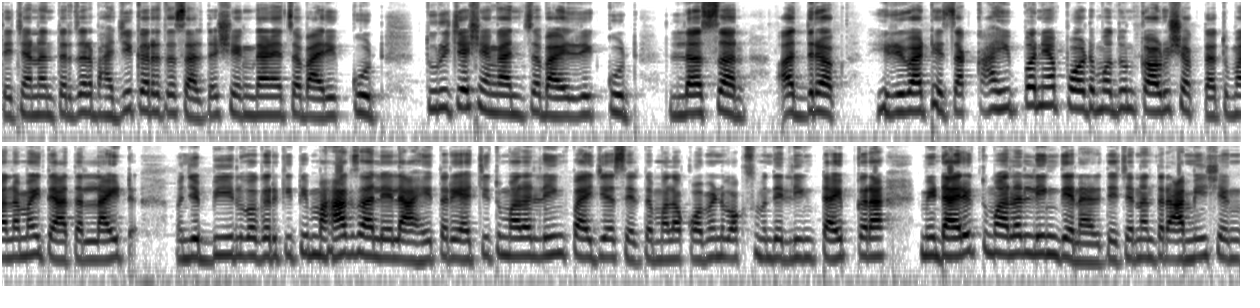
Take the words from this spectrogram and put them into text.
त्याच्यानंतर जर भाजी करत असाल तर शेंगदाण्याचं बारीक कूट तुरीच्या शेंगांचं बारीक कूट लसण अद्रक हिरवा ठेचा काही पण या पॉटमधून काढू शकता. तुम्हाला माहिती आहे आता लाइट म्हणजे बिल वगैरे किती महाग झालेलं आहे तर याची तुम्हाला लिंक पाहिजे असेल तर मला कॉमेंट बॉक्समध्ये लिंक टाईप करा. मी डायरेक्ट तुम्हाला लिंक देणार आहे. त्याच्यानंतर आम्ही शेंग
